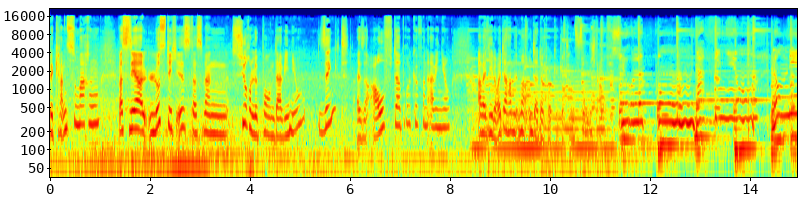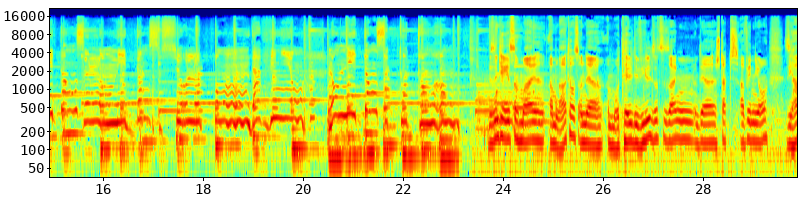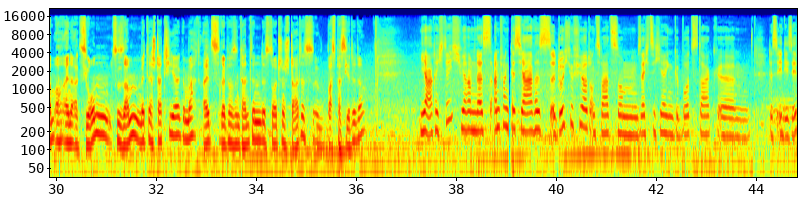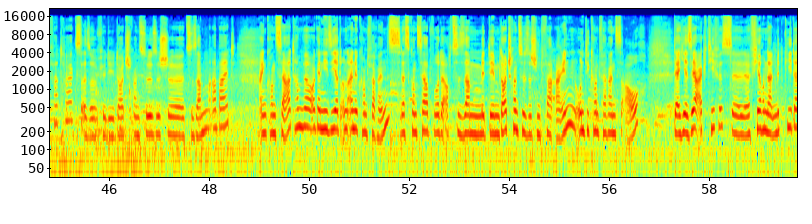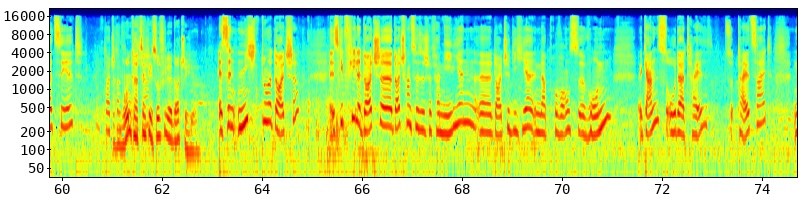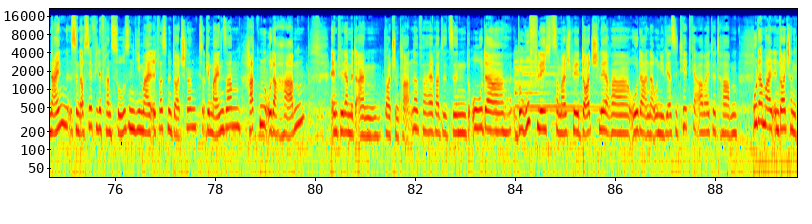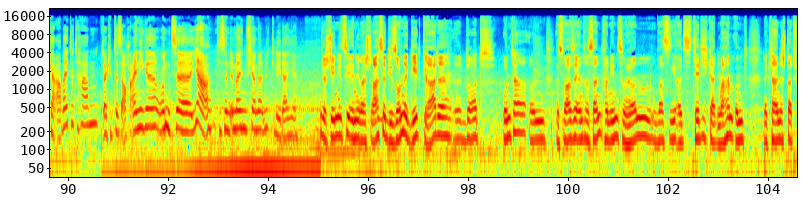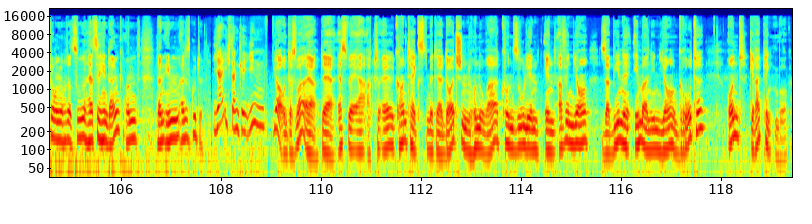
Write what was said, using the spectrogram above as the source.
bekannt zu machen. Was sehr lustig ist, dass man Sur le Pont d'Avignon singt, also auf der Brücke von Avignon. Aber die Leute haben immer unter der Brücke getanzt und nicht auf. Sur le Pont d'Avignon, l'on y danse, l'on y danse sur sind ja jetzt nochmal am Rathaus, an der, am Hotel de Ville sozusagen der Stadt Avignon. Sie haben auch eine Aktion zusammen mit der Stadt hier gemacht als Repräsentantin des deutschen Staates. Was passierte da? Ja, richtig. Wir haben das Anfang des Jahres äh, durchgeführt und zwar zum 60-jährigen Geburtstag ähm, des Élysée-Vertrags, also für die deutsch-französische Zusammenarbeit. Ein Konzert haben wir organisiert und eine Konferenz. Das Konzert wurde auch zusammen mit dem deutsch-französischen Verein und die Konferenz auch, der hier sehr aktiv ist, äh, der 400 Mitglieder zählt. Also wohnen tatsächlich so viele Deutsche hier? Es sind nicht nur Deutsche. Es gibt viele deutsche, deutsch-französische Familien, äh, Deutsche, die hier in der Provence äh, wohnen, ganz oder teils. Teilzeit. Nein, es sind auch sehr viele Franzosen, die mal etwas mit Deutschland gemeinsam hatten oder haben. Entweder mit einem deutschen Partner verheiratet sind oder beruflich zum Beispiel Deutschlehrer oder an der Universität gearbeitet haben oder mal in Deutschland gearbeitet haben. Da gibt es auch einige und äh, ja, das sind immerhin 400 Mitglieder hier. Wir stehen jetzt hier in Ihrer Straße. Die Sonne geht gerade äh, dort unter und es war sehr interessant von Ihnen zu hören, was Sie als Tätigkeit machen und eine kleine Stadtführung noch dazu. Herzlichen Dank und dann Ihnen alles Gute. Ja, ich danke Ihnen. Ja, und das war er, der SWR aktuell Kontext mit der deutschen Honorarkonsulin in Avignon, Sabine Emanignon-Grote und Gerald Pinkenburg.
